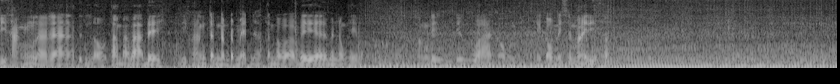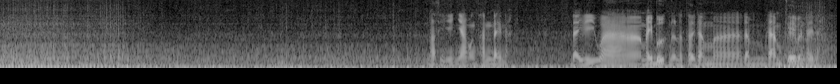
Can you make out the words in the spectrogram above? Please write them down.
đi thẳng là ra tỉnh lộ 833B đi khoảng trăm 500 mét nữa 833B bên Long Hiệp. Còn đi, mình đi qua cầu này cái cầu này xe máy đi thôi. Đó thì nhà Văn Thanh đây nè. Đây đi qua mấy bước nữa là tới đám ờ, đám đám kế bên đây nè.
